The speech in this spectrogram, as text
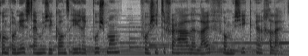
Componist en muzikant Erik Buschman voorziet de verhalen live van muziek en geluid.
